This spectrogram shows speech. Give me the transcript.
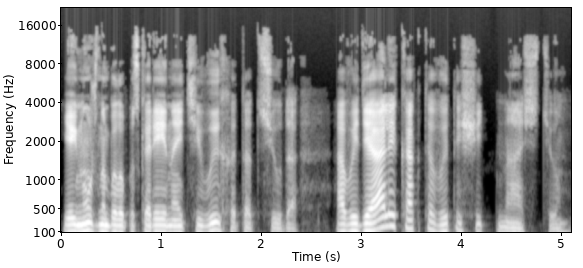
Ей нужно было поскорее найти выход отсюда, а в идеале как-то вытащить Настю.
